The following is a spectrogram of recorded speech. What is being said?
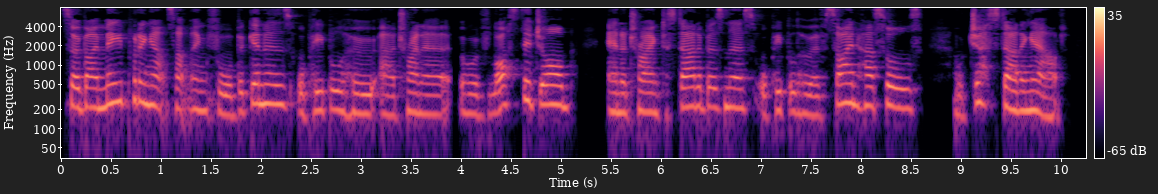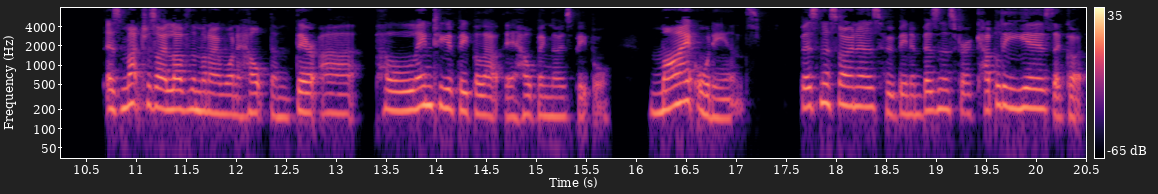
So by me putting out something for beginners or people who are trying to, who have lost their job and are trying to start a business or people who have side hustles or just starting out, as much as I love them and I want to help them, there are plenty of people out there helping those people. My audience, business owners who've been in business for a couple of years, they've got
